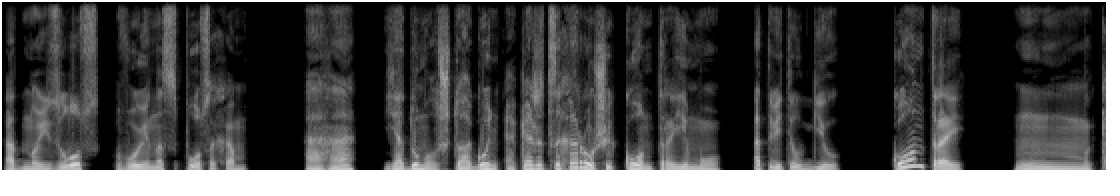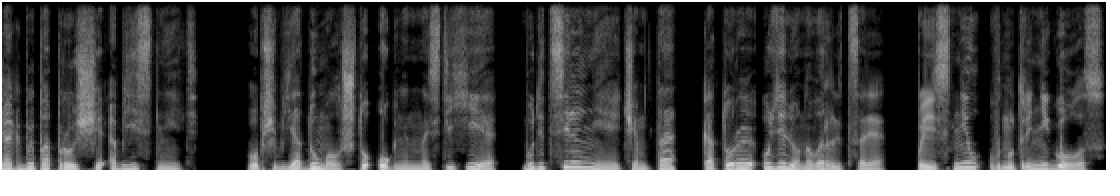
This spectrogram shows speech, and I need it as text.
одной из лос воина с посохом. «Ага, я думал, что огонь окажется хорошей контрой ему», — ответил Гил. «Контрой?» Ммм, как бы попроще объяснить. В общем, я думал, что огненная стихия будет сильнее, чем та, которая у зеленого рыцаря», — пояснил внутренний голос.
